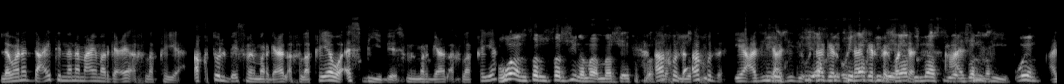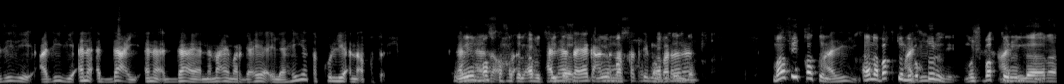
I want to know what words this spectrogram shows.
لو أنا ادعيت إن أنا معي مرجعية أخلاقية أقتل باسم المرجعية الأخلاقية وأسبي باسم المرجعية الأخلاقية؟ هو فرجينا مرجعيتك آخذ آخذ. يا عزيزي في عزيزي اجر في البشر. عزيزي وين؟ عزيزي عزيزي أنا أدعي أنا أدعي أن معي مرجعية إلهية تقول لي أن أقتل. وين مصلحة العبد هل هذا يجعل من قتلي مبررا؟ ما في قتل. عزيز. أنا بقتل اللي بقتلني مش بقتل اللي أنا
